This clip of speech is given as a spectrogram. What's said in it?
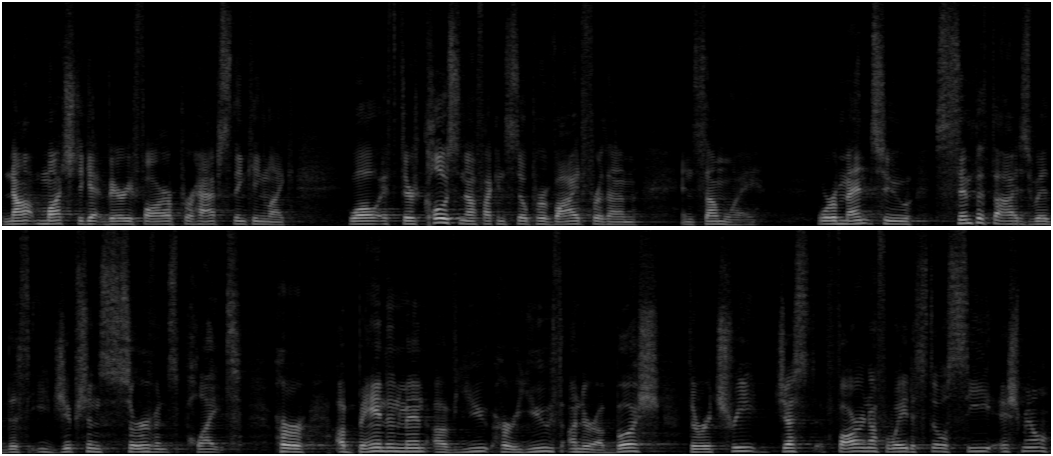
Not much to get very far, perhaps thinking, like, well, if they're close enough, I can still provide for them in some way. We're meant to sympathize with this Egyptian servant's plight, her abandonment of her youth under a bush, the retreat just far enough away to still see Ishmael,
